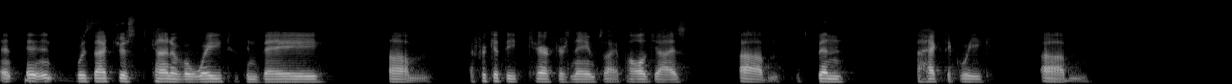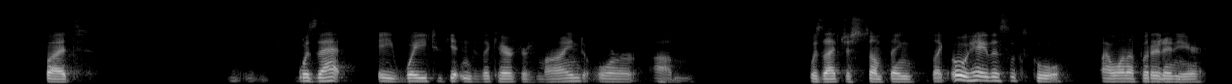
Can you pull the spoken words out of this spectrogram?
And, and was that just kind of a way to convey? Um, I forget the character's name, so I apologize. Um, it's been a hectic week. Um, but was that a way to get into the character's mind, or um, was that just something like, oh, hey, this looks cool. I want to put it in here.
